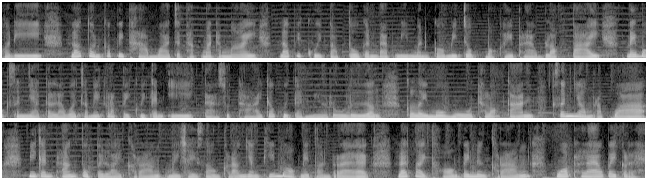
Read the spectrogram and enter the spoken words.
พอดี แล้วตนก็ไปถามว่าจะทักมาทำไม แล้วไปคุยตอบโต้กันแบบนี้มันก็ไม่จบบอกให้แพรวบล็อกไปในบอกสัญญากันแล้วว่าจะไม่กลับไปคุยกันอีก แต่สุดท้ายก็คุยกันมีรู้เรื่อง ก็เลยโมโหทะเลาะกัน ซึ่งยอมรับว่ามีการพลั้งตบไปหลายครั้ง ไม่ใช่สองครั้งอย่างที่บอกในตอนแรก และต่อยท้องไปหนึ่งครั้ง หัวแพลวไปกระแท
